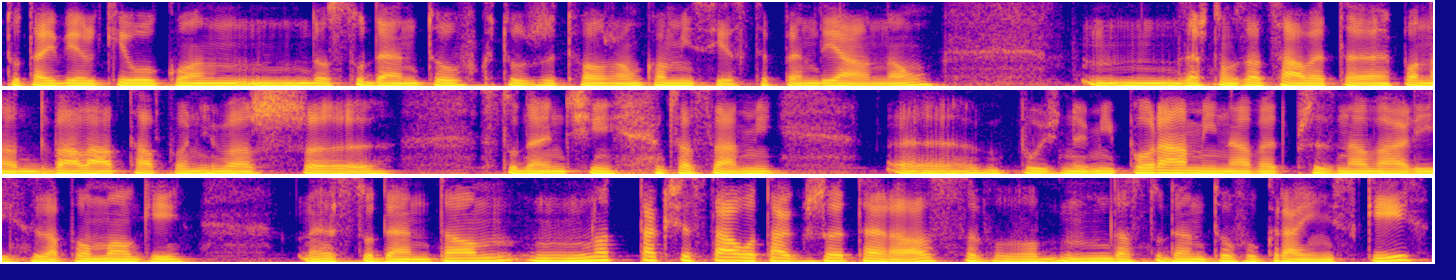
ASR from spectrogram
tutaj wielki ukłon do studentów, którzy tworzą komisję stypendialną. Mm, zresztą za całe te ponad dwa lata, ponieważ e, studenci czasami e, późnymi porami nawet przyznawali zapomogi e, studentom. No tak się stało także teraz dla studentów ukraińskich.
